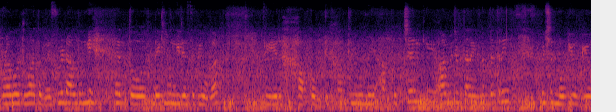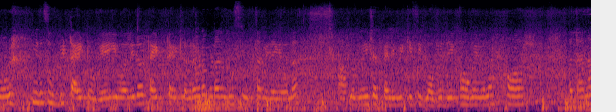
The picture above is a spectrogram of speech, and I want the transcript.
थोड़ा बहुत हुआ तो मैं इसमें डाल दूँगी। तो देख लूँगी जैसे भी होगा। फिर आपको दिखाती हूँ मैं आपको चल के। और मुझे बता रही पता नहीं मैं शायद मोटी हो गई और मेरा सूट भी टाइट हो गया ये वाले ना टाइट टाइट लग रहा है। बड़ा बड़ा लूज सूट था मेरा ये वाला। आप लोगों ने शायद पहले भी किसी ब्लॉग में देखा होगा ये वाला। और बताना,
